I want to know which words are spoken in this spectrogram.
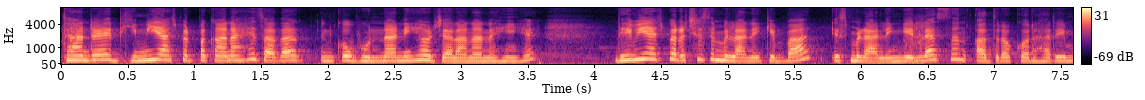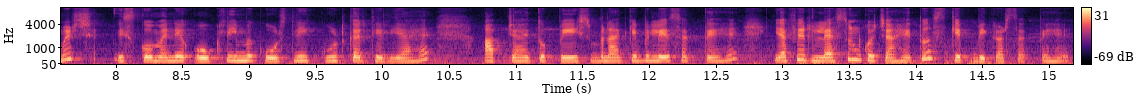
ध्यान रहे, धीमी आँच पर पकाना है, ज़्यादा इनको भुनना नहीं है और जलाना नहीं है। धीमी आँच पर अच्छे से मिलाने के बाद इसमें डालेंगे लहसुन, अदरक और हरी मिर्च। इसको मैंने ओखली में कोर्सली कूट करके लिया है। आप चाहें तो पेस्ट बना के भी ले सकते हैं या फिर लहसुन को चाहें तो स्किप भी कर सकते हैं।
